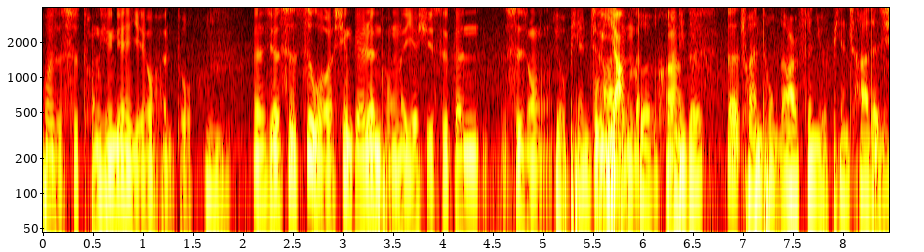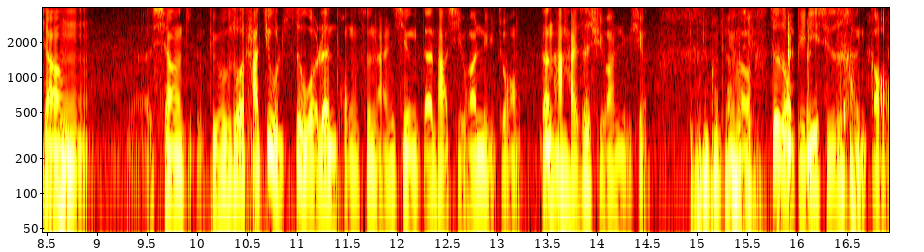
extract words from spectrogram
或者是同性恋也有很多，嗯，呃，就是自我性别认同呢，也许是跟是一种有偏差不一样的，和和那个传统的二分有偏差的，像。像比如说，他就自我认同是男性，但他喜欢女装，但他还是喜欢女性，明白这种比例其实很高，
